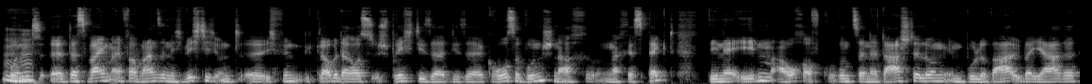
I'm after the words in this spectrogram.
Mhm. Und äh, das war ihm einfach wahnsinnig wichtig und äh, ich finde, ich glaube, daraus spricht dieser, dieser große Wunsch nach, nach Respekt, den er eben auch aufgrund seiner Darstellung im Boulevard über Jahre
